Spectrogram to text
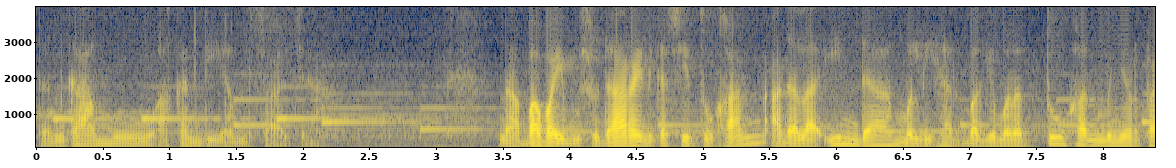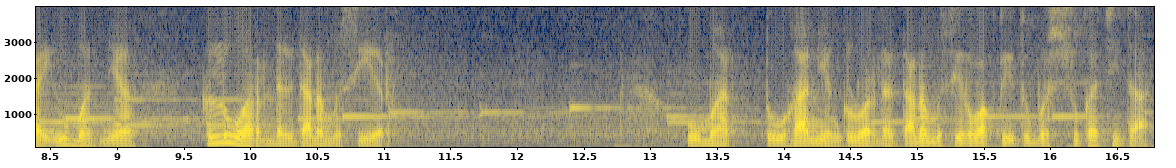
dan kamu akan diam saja. Nah, Bapak Ibu Saudara yang dikasih Tuhan adalah indah melihat bagaimana Tuhan menyertai umatnya keluar dari tanah Mesir. Umat Tuhan yang keluar dari tanah Mesir waktu itu bersuka cita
